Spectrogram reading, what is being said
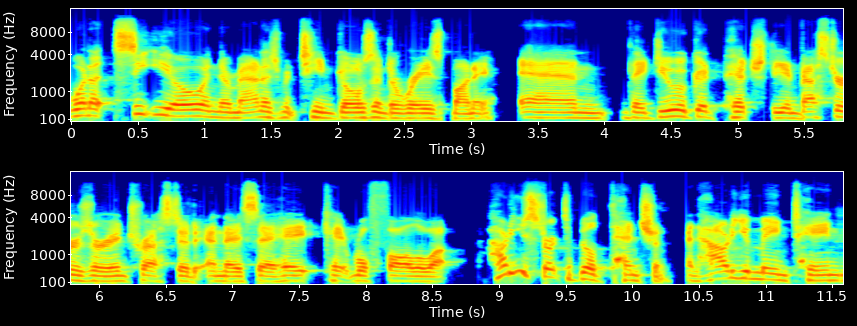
When a CEO and their management team goes in to raise money and they do a good pitch, the investors are interested, and they say, hey, Kate, we'll follow up how do you start to build tension and how do you maintain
